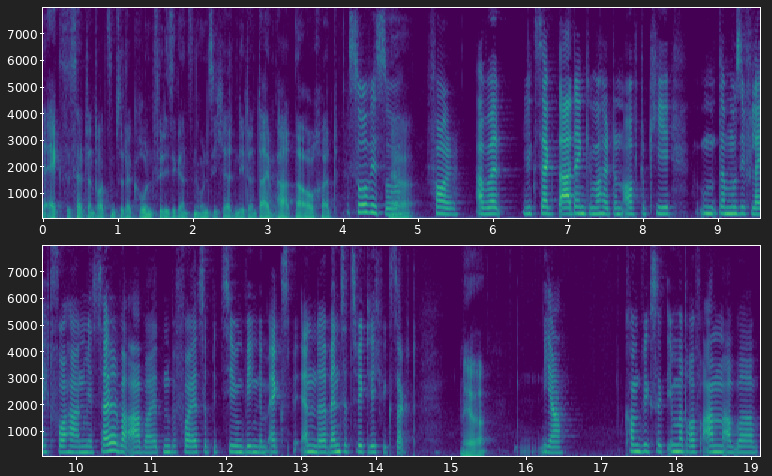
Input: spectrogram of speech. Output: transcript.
Der Ex ist halt dann trotzdem so der Grund für diese ganzen Unsicherheiten, die dann dein Partner auch hat. Sowieso. Ja. Voll. Aber wie gesagt, da denke ich mir halt dann oft, okay, da muss ich vielleicht vorher an mir selber arbeiten, bevor ich jetzt eine Beziehung wegen dem Ex beende. Wenn es jetzt wirklich, wie gesagt, Ja, ja, kommt wie gesagt immer drauf an, aber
